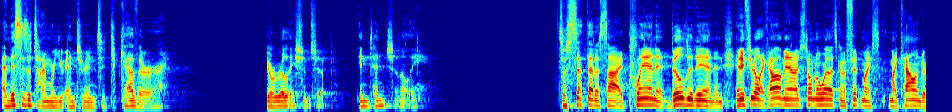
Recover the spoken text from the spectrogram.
And this is a time where you enter into together your relationship intentionally. So set that aside, plan it, build it in. And, and if you're like, oh man, I just don't know where that's going to fit my, my calendar,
